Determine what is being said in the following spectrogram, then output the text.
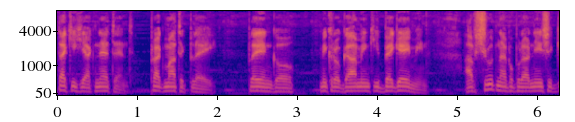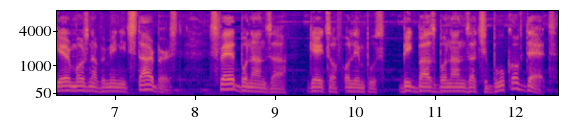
takich jak NetEnt, Pragmatic Play, Play Go, Microgaming i B-Gaming, a wśród najpopularniejszych gier można wymienić Starburst, Sphere Bonanza, Gates of Olympus, Big Bass Bonanza czy Book of Dead.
